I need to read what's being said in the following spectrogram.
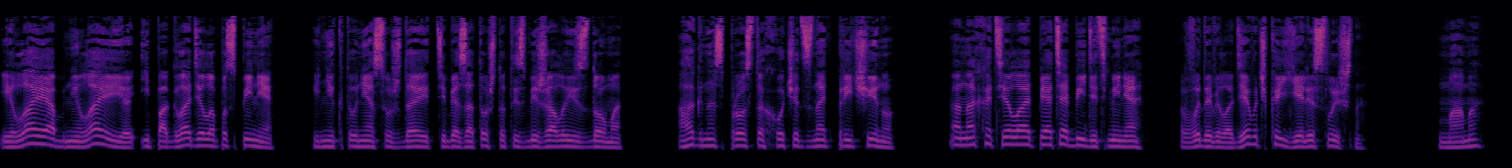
Илая обняла ее и погладила по спине. «И никто не осуждает тебя за то, что ты сбежала из дома. Агнес просто хочет знать причину. Она хотела опять обидеть меня», — выдавила девочка еле слышно. «Мама?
